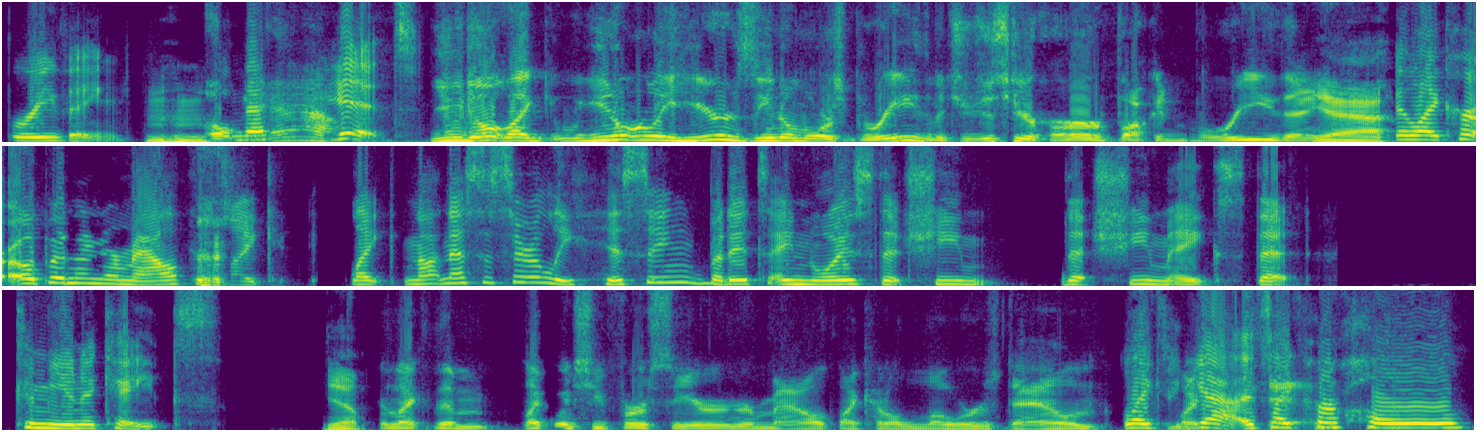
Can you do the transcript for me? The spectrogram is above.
breathing. Mhm. Oh, that's yeah. it. You don't like you don't really hear xenomorphs breathe, but you just hear her fucking breathing. Yeah. And like her opening her mouth is like like not necessarily hissing, but it's a noise that she that she makes that communicates. Yeah. And like the like when she first see her in her mouth, like kind of lowers down. Like, Like yeah, it's like her whole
